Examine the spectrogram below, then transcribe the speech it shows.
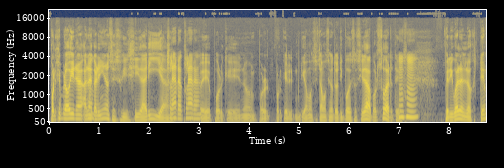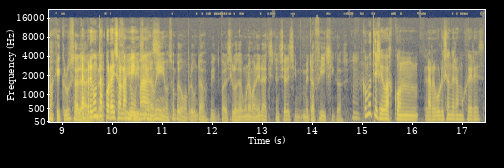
por ejemplo, hoy Ana mm. Karenina se suicidaría. Claro, claro. Eh, porque, no, por, porque, digamos, estamos en otro tipo de sociedad, por suerte. Pero igual en los temas que cruza Las preguntas por ahí son las mismas. Sí, lo mismo. Son como preguntas, para decirlo de alguna manera, existenciales y metafísicas. Mm. ¿Cómo te llevas con la revolución de las mujeres?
